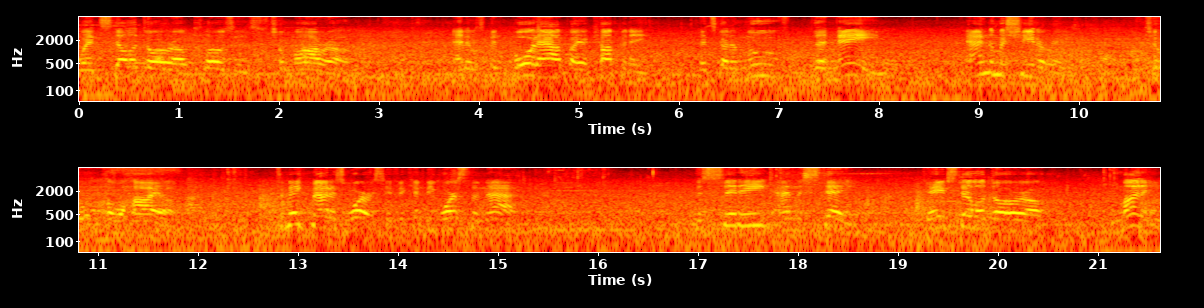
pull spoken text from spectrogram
when Stella D'Oro closes tomorrow. And it's been bought out by a company that's going to move the name and the machinery to Ohio. To make matters worse, if it can be worse than that, the city and the state gave Stella D'Oro money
